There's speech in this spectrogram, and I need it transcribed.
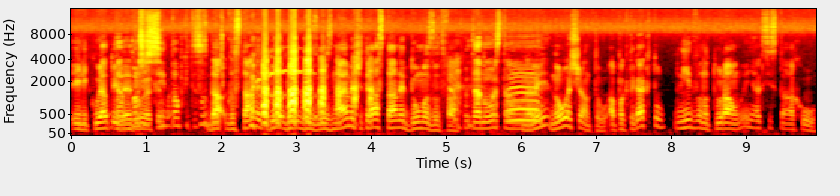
или която и да Да, е друга си кърпа. топките с Да, бочко. да стане дума, да, да, да знаем, че трябва да стане дума за това. Да, много е странно. Нали? Много е шантаво. А пък така като ни идва натурално и някакси става хубаво.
